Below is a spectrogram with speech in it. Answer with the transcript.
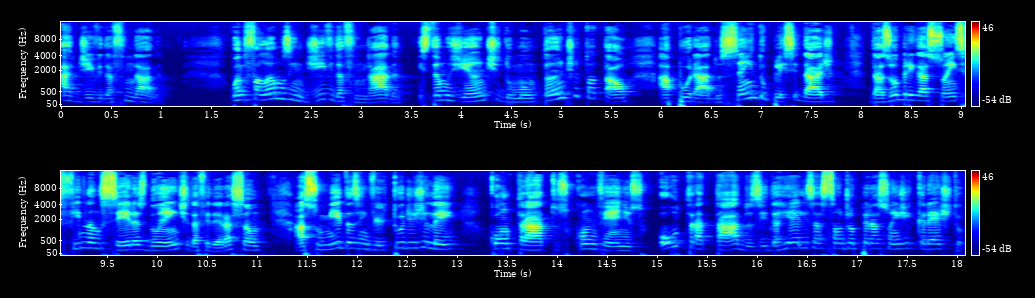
a dívida fundada. Quando falamos em dívida fundada, estamos diante do montante total apurado sem duplicidade das obrigações financeiras do ente da federação, assumidas em virtude de lei, contratos, convênios ou tratados e da realização de operações de crédito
